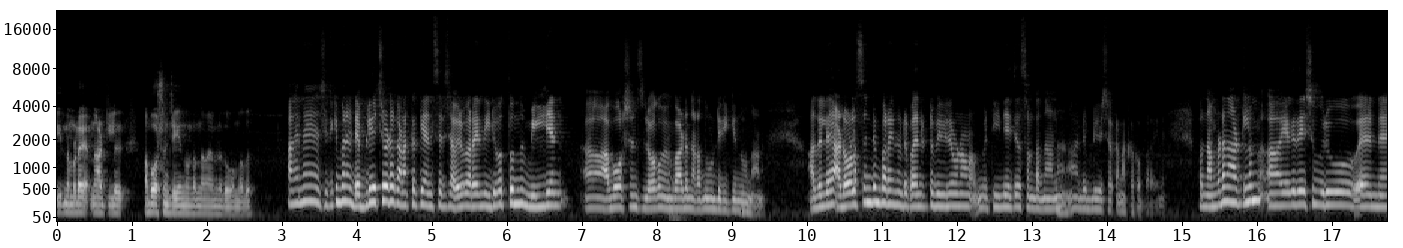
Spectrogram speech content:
ഈ നമ്മുടെ നാട്ടിൽ അബോർഷൻ ചെയ്യുന്നുണ്ടെന്ന് മാമിന് തോന്നുന്നത്? അങ്ങനെ ശരിക്കും പറഞ്ഞാൽ ഡബ്ല്യു എച്ച്ഒയുടെ കണക്കൊക്കെ അനുസരിച്ച് അവർ പറയുന്ന ഇരുപത്തൊന്ന് മില്യൺ അബോർഷൻസ് ലോകമെമ്പാടും നടന്നുകൊണ്ടിരിക്കുന്നു എന്നാണ്. അതിൽ അഡോളസെന്റും പറയുന്നുണ്ട് പതിനെട്ട് ബില്യണോളം ടീനേജേഴ്സ് ഉണ്ടെന്നാണ് ഡബ്ല്യു എച്ച് കണക്കൊക്കെ പറയുന്നത്. അപ്പോൾ നമ്മുടെ നാട്ടിലും ഏകദേശം ഒരു പിന്നെ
